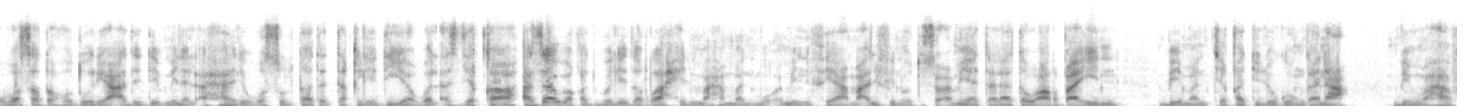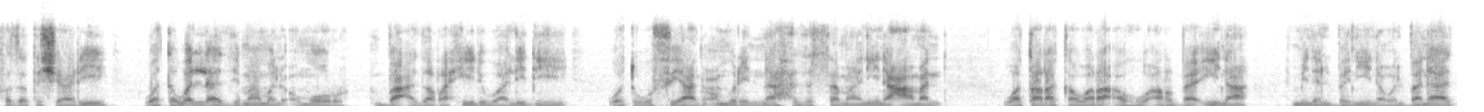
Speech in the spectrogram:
وسط حضور عدد من الأهالي والسلطات التقليدية والأصدقاء هذا وقد ولد الراحل محمد مؤمن في عام 1943 بمنطقة لوغونغانا بمحافظة الشاري وتولى زمام الأمور بعد رحيل والده وتوفي عن عمر ناهز الثمانين عاما. وترك وراءه أربعين من البنين والبنات.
